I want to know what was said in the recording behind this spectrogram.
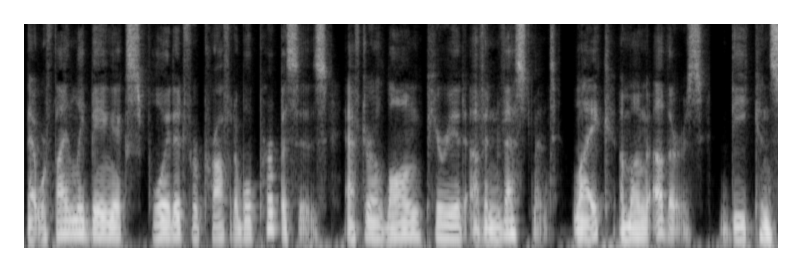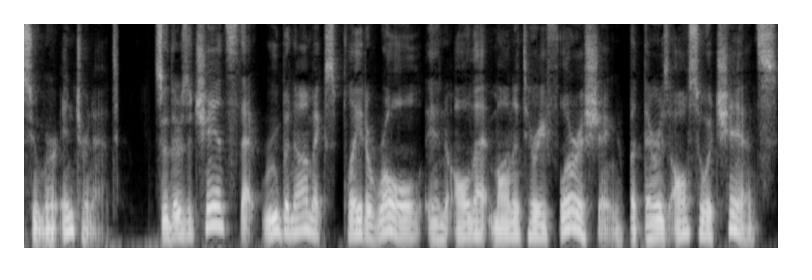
that were finally being exploited for profitable purposes after a long period of investment, like, among others, the consumer internet. So there's a chance that Rubinomics played a role in all that monetary flourishing, but there is also a chance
